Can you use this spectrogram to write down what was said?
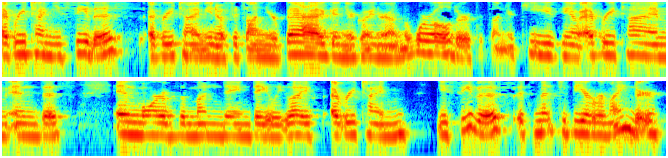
every time you see this, every time, you know, if it's on your bag and you're going around the world or if it's on your keys, you know, every time in this, in more of the mundane daily life, every time you see this, it's meant to be a reminder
